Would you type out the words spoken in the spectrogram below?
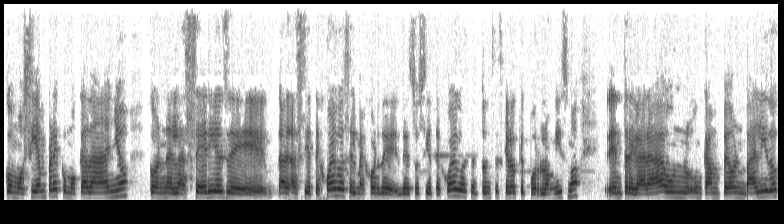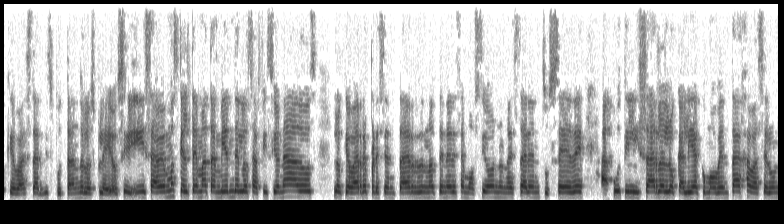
como siempre, como cada año, con las series de a, siete juegos, el mejor de, esos siete juegos. Entonces creo que por lo mismo entregará un, campeón válido que va a estar disputando los playoffs. Y, sabemos que el tema también de los aficionados, lo que va a representar no tener esa emoción no estar en tu sede, a utilizar la localidad como ventaja va a ser un,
